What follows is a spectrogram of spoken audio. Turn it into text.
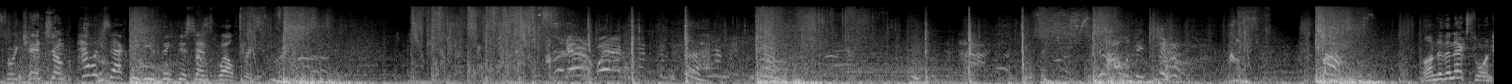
Hold him so he can't jump. How exactly do you think this ends well for you? Get away! On to the next one.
